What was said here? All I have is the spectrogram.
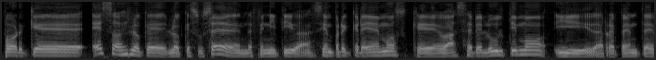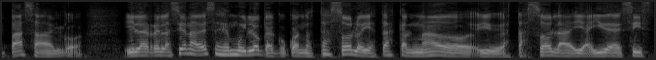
Porque eso es lo que, lo que sucede en definitiva. Siempre creemos que va a ser el último y de repente pasa algo. Y la relación a veces es muy loca, cu- cuando estás solo y estás calmado y estás sola y ahí decís,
